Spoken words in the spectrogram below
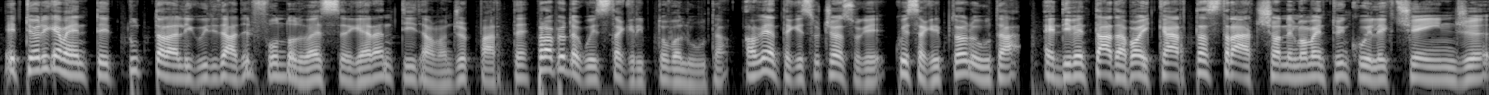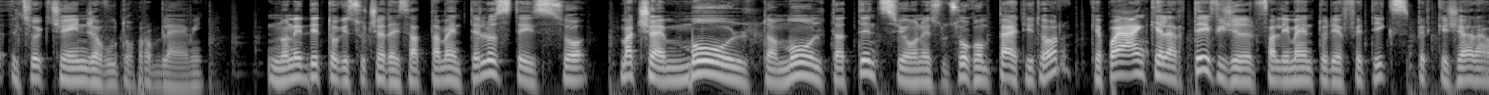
e teoricamente tutta la liquidità del fondo doveva essere garantita la maggior parte proprio da questa criptovaluta. Ovviamente che è successo che questa criptovaluta è diventata poi carta straccia nel momento in cui l'exchange, il suo exchange ha avuto problemi. Non è detto che succeda esattamente lo stesso, ma c'è molta molta attenzione sul suo competitor, che poi è anche l'artefice del fallimento di FTX perché c'era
